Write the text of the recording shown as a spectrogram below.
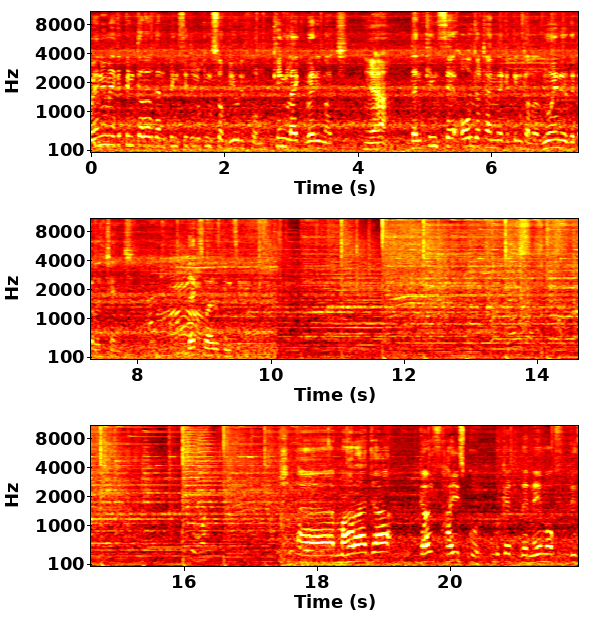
When you make a pink color, then pink city looking so beautiful. King like very much. Yeah. Then king say all the time make a pink color. No any the color change. Okay. That's why the pink city. Maharaja Girls High School. Look at the name of this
